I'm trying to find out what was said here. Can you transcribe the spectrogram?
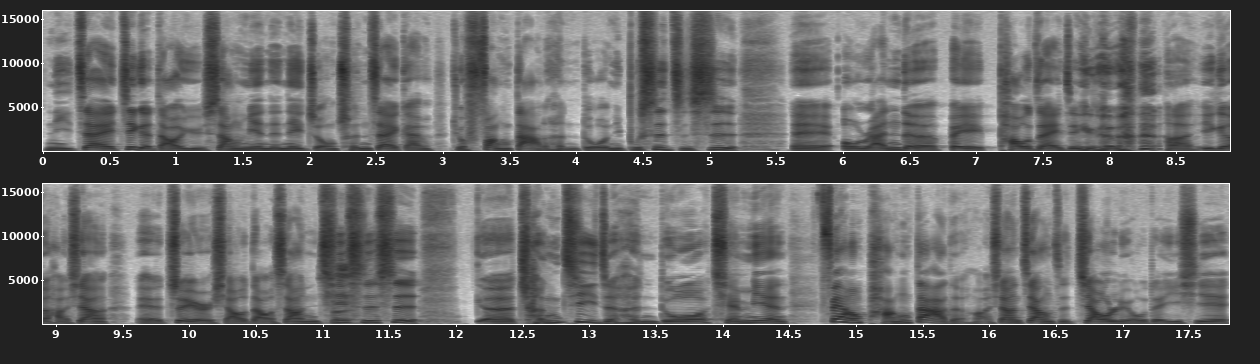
你在这个岛屿上面的那种存在感就放大了很多。你不是只是诶偶然的被抛在这个 啊一个好像诶坠儿小岛上，你其实是。呃承继着很多前面非常庞大的哈，像这样子交流的一些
